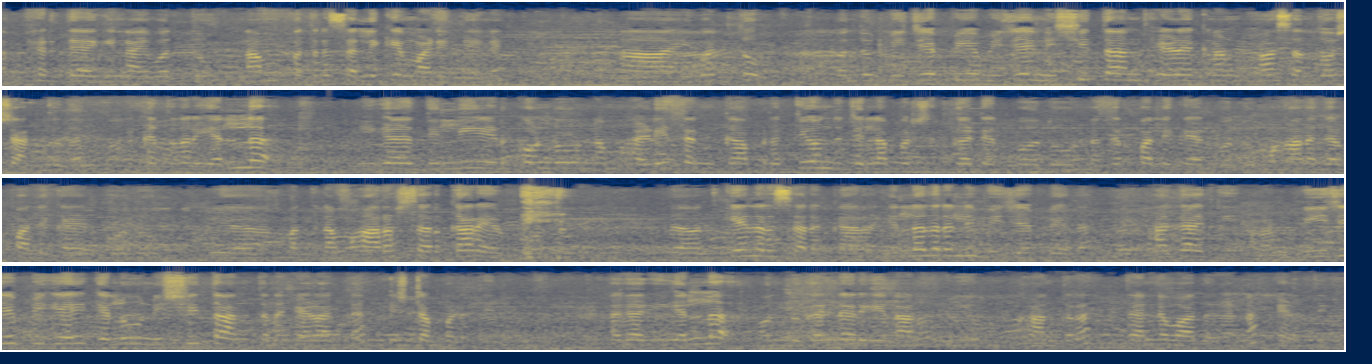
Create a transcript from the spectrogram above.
ಅಭ್ಯರ್ಥಿಯಾಗಿ ನಾ ಇವತ್ತು ನಾಮಪತ್ರ ಸಲ್ಲಿಕೆ ಮಾಡಿದ್ದೇನೆ ಆ, ಇವತ್ತು ಒಂದು ಬಿ ಜೆ ಪಿಯ ವಿಜಯ ನಿಶ್ಚಿತ ಅಂತ ಹೇಳಕ್ಕೆ ನನಗೆ ಭಾಳ ಸಂತೋಷ ಆಗ್ತದೆ ಯಾಕಂತಂದ್ರೆ ಎಲ್ಲ ಈಗ ದಿಲ್ಲಿ ಹಿಡ್ಕೊಂಡು ನಮ್ಮ ಹಳ್ಳಿ ತನಕ ಪ್ರತಿಯೊಂದು ಜಿಲ್ಲಾ ಪರಿಷತ್ ಘಟ ಇರ್ಬೋದು ನಗರ ಪಾಲಿಕೆ ಇರ್ಬೋದು ಮಹಾನಗರ ಪಾಲಿಕೆ ಇರ್ಬೋದು ಮತ್ತು ನಮ್ಮ ಮಹಾರಾಷ್ಟ್ರ ಸರ್ಕಾರ ಇರ್ಬೋದು ಮತ್ತು ಕೇಂದ್ರ ಸರ್ಕಾರ ಎಲ್ಲದರಲ್ಲಿ ಬಿ ಜೆ ಪಿ ಇದೆ ಹಾಗಾಗಿ ಬಿ ಜೆ ಪಿಗೆ ಗೆಲುವು ನಿಶ್ಚಿತ ಅಂತ ನಾನು ಹೇಳಕ್ಕೆ ಇಷ್ಟಪಡ್ತೀನಿ ಹಾಗಾಗಿ ಎಲ್ಲ ಒಂದು ಗಣ್ಯರಿಗೆ ನಾನು ಈ ಮುಖಾಂತರ ಧನ್ಯವಾದಗಳನ್ನ ಹೇಳ್ತೀನಿ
